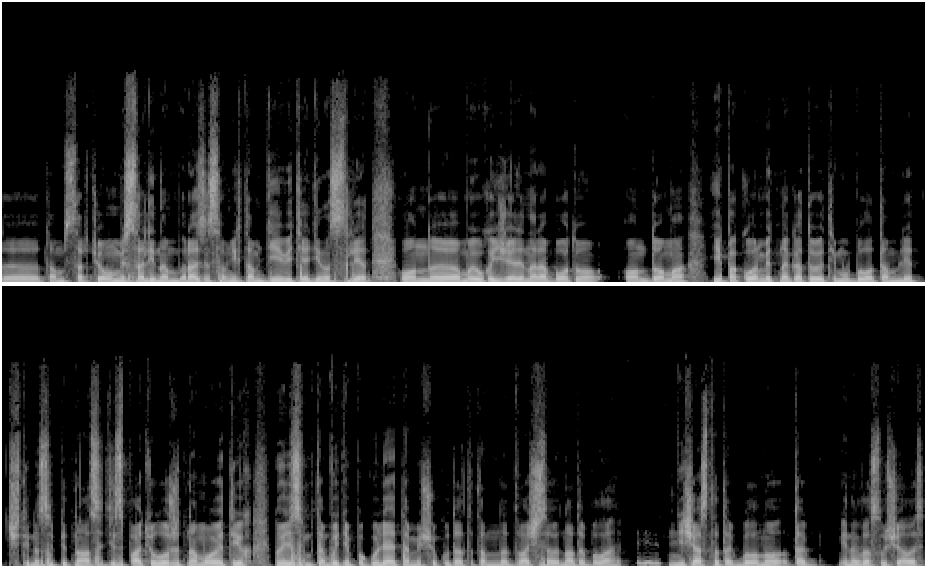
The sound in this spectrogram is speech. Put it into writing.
э, там с Артемом и с Алином. Разница в них там 9 и 11 лет. Он, э, мы уезжали на работу, он дома и покормит, наготовит, ему было там лет 14-15, и спать уложит, намоет их, ну, если мы там выйдем погулять, там еще куда-то там на два часа надо было, не часто так было, но так иногда случалось.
